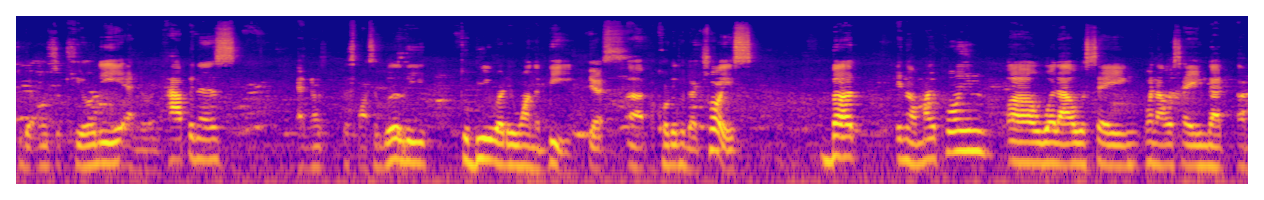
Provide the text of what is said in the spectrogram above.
to their own security and their own happiness and their responsibility to be where they want to be Yes. uh, according to their choice. But you know, my point, uh, what I was saying when I was saying that um,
